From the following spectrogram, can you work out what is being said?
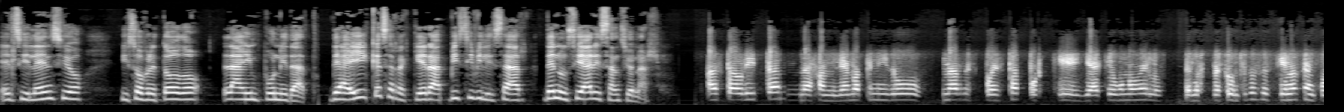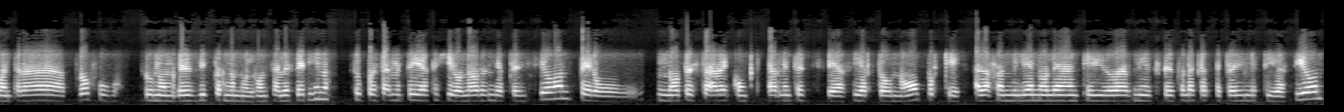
el silencio y sobre todo la impunidad. De ahí que se requiera visibilizar, denunciar y sancionar. Hasta ahorita la familia no ha tenido una respuesta porque ya que uno de los de los presuntos asesinos se encuentra prófugo. Su nombre es Víctor Manuel González Serino. Supuestamente ya se giró la orden de aprehensión, pero no se sabe concretamente si sea cierto o no, porque a la familia no le han querido dar ni acceso a la carpeta de investigación.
